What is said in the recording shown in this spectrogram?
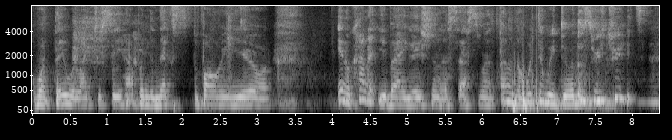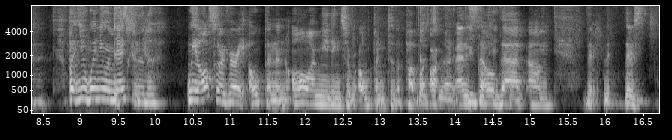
what they would like to see happen the next, the following year, or you know, kind of evaluation, assessment. I don't know. What did we do in those retreats? But you, when you were mentioning, kinda- we also are very open, and all our meetings are open to the public. That's right. And People so that um, there, there's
